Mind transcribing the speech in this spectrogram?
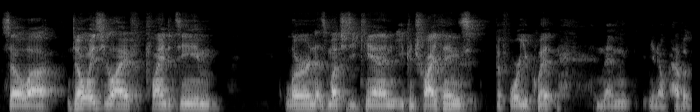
So uh, don't waste your life. Find a team, learn as much as you can. You can try things before you quit, and then you know have a.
